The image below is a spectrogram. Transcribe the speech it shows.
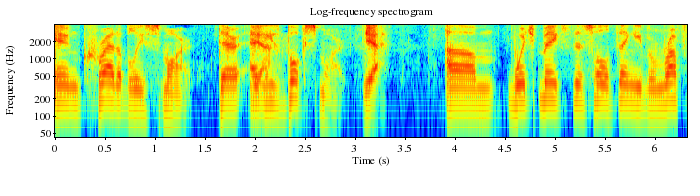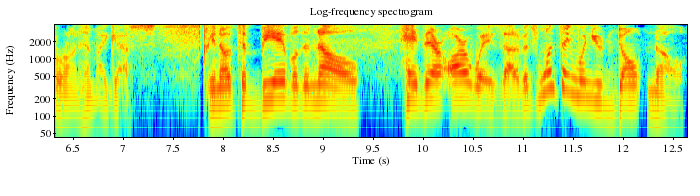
incredibly smart. There, and Yeah. he's book smart. Yeah. Um, which makes this whole thing even rougher on him, I guess. You know, to be able to know, hey, there are ways out of it. It's one thing when you don't know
